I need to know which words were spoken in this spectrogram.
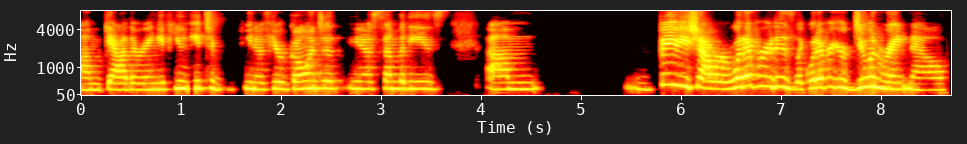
um, gathering. If you need to, you know, if you're going to, you know, somebody's um, baby shower, whatever it is, like whatever you're doing right now,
